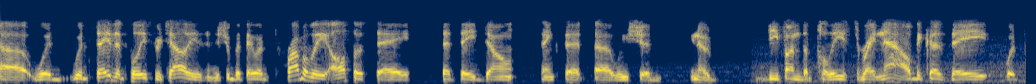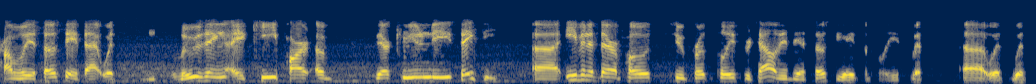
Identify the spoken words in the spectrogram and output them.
uh, would would say that police brutality is an issue, but they would probably also say that they don't think that uh, we should, you know, defund the police right now because they would probably associate that with losing a key part of their community safety. Uh, even if they're opposed to police brutality, they associate the police with uh, with with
